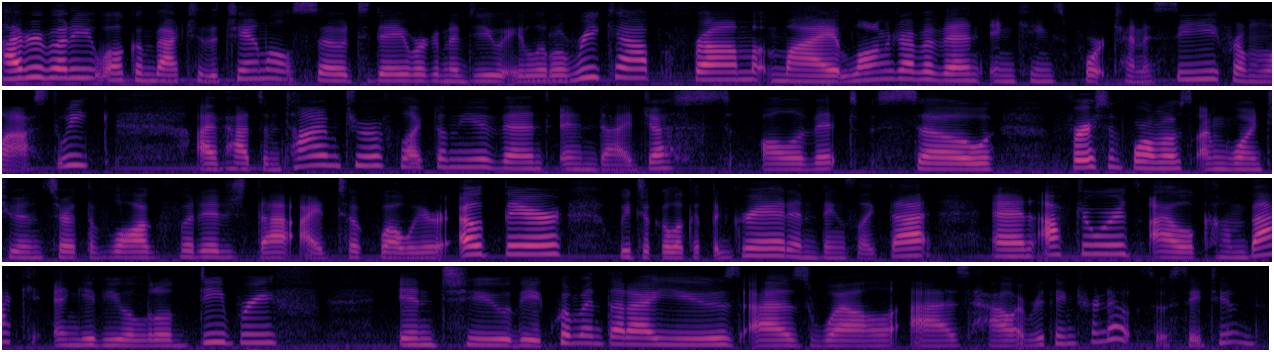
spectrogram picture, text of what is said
Hi everybody, welcome back to the channel. So today we're gonna do a little recap from my long drive event in Kingsport, Tennessee from last week. I've had some time to reflect on the event and digest all of it. So first and foremost, I'm going to insert the vlog footage that I took while we were out there. We took a look at the grid and things like that. And afterwards, I will come back and give you a little debrief into the equipment that I use as well as how everything turned out. So stay tuned.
